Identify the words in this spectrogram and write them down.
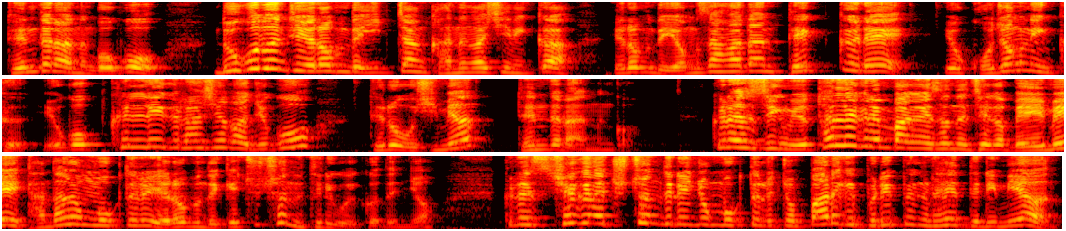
된다라는 거고 누구든지 여러분들 입장 가능하시니까 여러분들 영상 하단 댓글에 요 고정 링크 요거 클릭을 하셔가지고 들어오시면 된다라는 거. 그래서 지금 이 텔레그램 방에서는 제가 매일매일 단타 종목들을 여러분들께 추천을 드리고 있거든요. 그래서 최근에 추천드린 종목들을 좀 빠르게 브리핑을 해드리면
